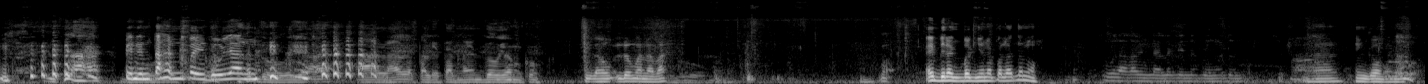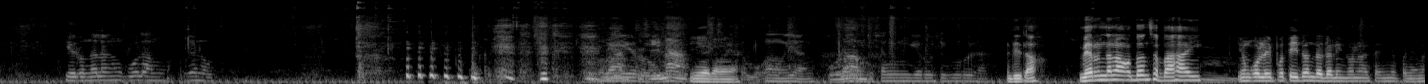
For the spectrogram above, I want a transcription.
Pinintahan pa eh, duyan. Duya. Ala, palitan na yung duyang ko. Lum- Luma na ba? Ay, binagbag nyo na pala ito, no? Wala kaming lalagyan na goma doon. Ah, yung goma na. Hero na lang ang kulang. Yan o. Wala, kusina. Hero kaya. Oo, yan. Kulang. Isang hero siguro yan. Dito? Meron na lang ako doon sa bahay. Hmm. Yung kulay puti doon, dadaling ko na sa inyo pag ano.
